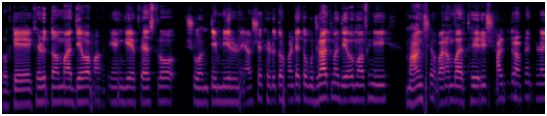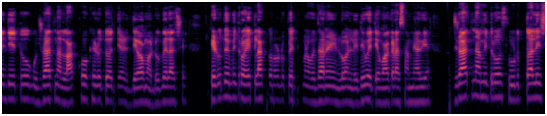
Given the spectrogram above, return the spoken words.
તો ખેડૂતોમાં દેવા માફી અંગે ફેસલો શું અંતિમ નિર્ણય આવશે ખેડૂતો માટે? તો ગુજરાતમાં દેવા માફીની માંગ છે, વારંવાર થઈ રહી છે. હાલ મિત્રો, આપણે જણાવી દઈએ તો ગુજરાતના લાખો ખેડૂતો અત્યારે દેવામાં ડૂબેલા છે. ખેડૂતોએ મિત્રો એક લાખ કરોડ રૂપિયાથી પણ વધારાની લોન લીધી હોય તેવા આંકડા સામે આવ્યા. ગુજરાતના મિત્રો સુડતાલીસ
